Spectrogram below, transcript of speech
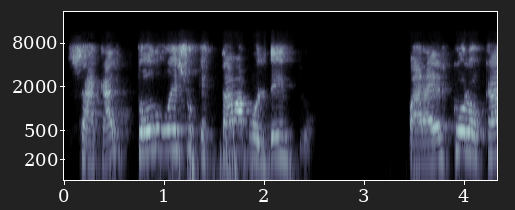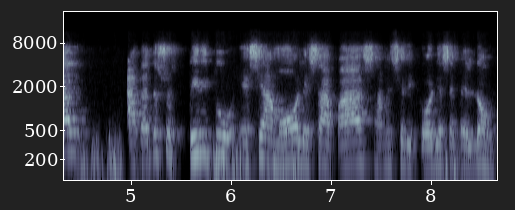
sacar todo eso que estaba por dentro para él colocar a través de su espíritu ese amor, esa paz, esa misericordia, ese perdón,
